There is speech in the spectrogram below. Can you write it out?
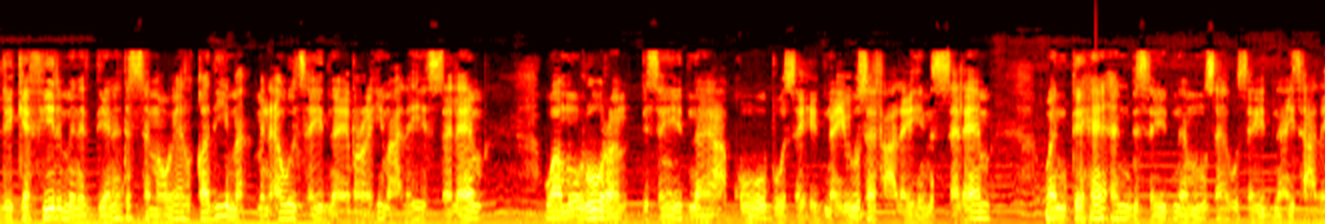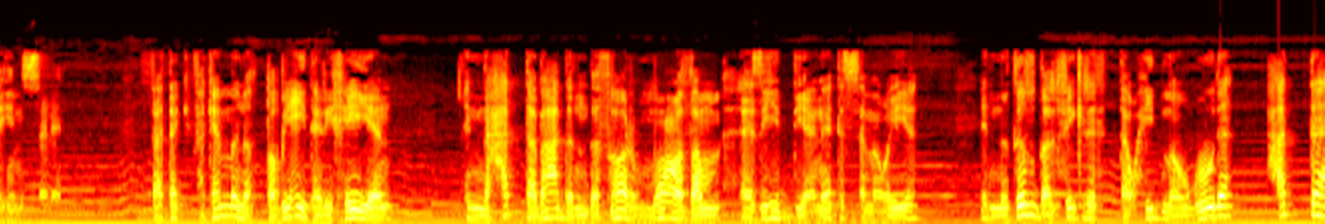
لكثير من الديانات السماوية القديمة من أول سيدنا إبراهيم عليه السلام ومرورا بسيدنا يعقوب وسيدنا يوسف عليهم السلام وانتهاء بسيدنا موسى وسيدنا عيسى عليهم السلام. فكان من الطبيعي تاريخيا إن حتى بعد اندثار معظم هذه الديانات السماوية إن تفضل فكرة التوحيد موجودة حتى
